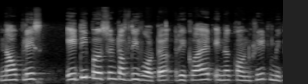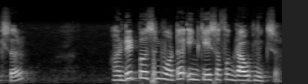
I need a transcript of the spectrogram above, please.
Now place 80% of the water required in a concrete mixer, 100% water in case of a grout mixer.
